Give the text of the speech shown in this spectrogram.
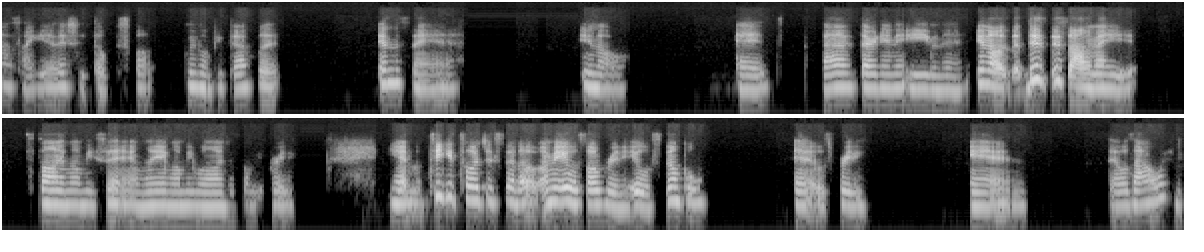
I was like, "Yeah, that shit dope as fuck. We're gonna be barefoot in the sand, you know, at five thirty in the evening. You know, this this all in my head. Sun ain't gonna be setting, wind gonna be blowing, it's gonna be pretty. He had tiki torches set up. I mean, it was so pretty. It was simple and it was pretty. And that was our wedding.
